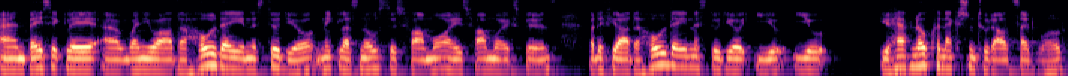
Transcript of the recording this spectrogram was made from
and basically uh, when you are the whole day in the studio, Niklas knows this far more. He's far more experienced. But if you are the whole day in the studio, you you you have no connection to the outside world.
